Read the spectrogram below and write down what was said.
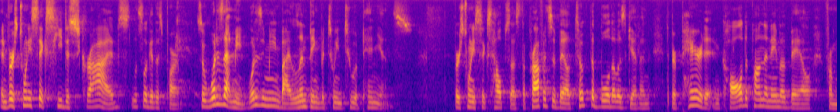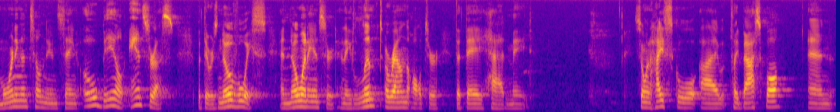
in verse 26, he describes, let's look at this part. So, what does that mean? What does he mean by limping between two opinions? Verse 26 helps us. The prophets of Baal took the bull that was given, prepared it, and called upon the name of Baal from morning until noon, saying, O Baal, answer us. But there was no voice, and no one answered, and they limped around the altar that they had made. So in high school, I played basketball, and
